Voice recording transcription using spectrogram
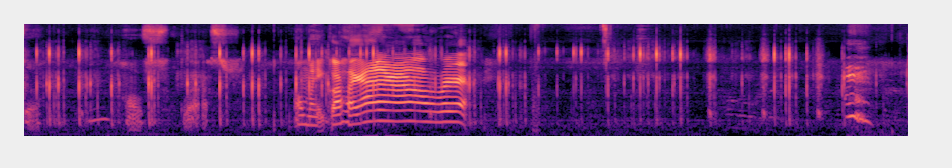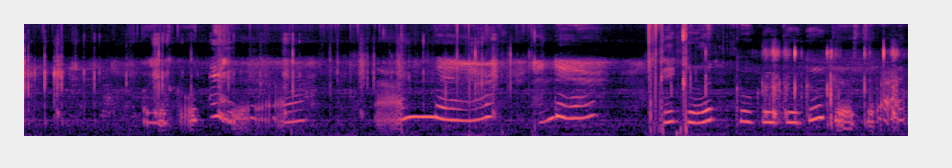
The half glass. Oh my gosh! go, go, go, go, go,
